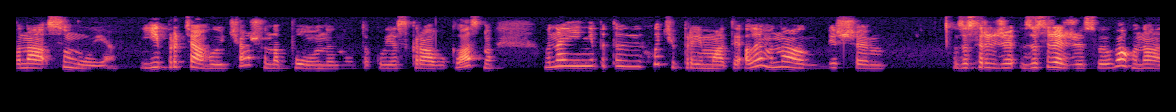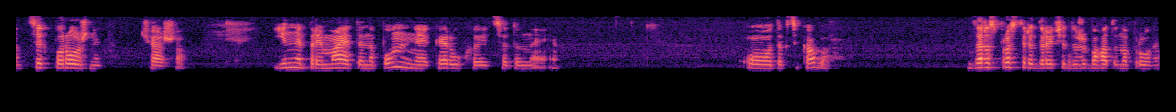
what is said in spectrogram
вона сумує. Їй протягують чашу наповнену, таку яскраву, класну. Вона її нібито хоче приймати, але вона більше зосереджує, зосереджує свою увагу на цих порожніх чашах і не приймає те наповнення, яке рухається до неї. О, так цікаво. Зараз в просторі, до речі, дуже багато напруги.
